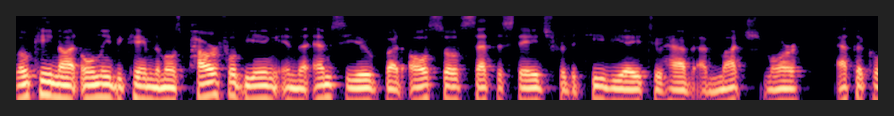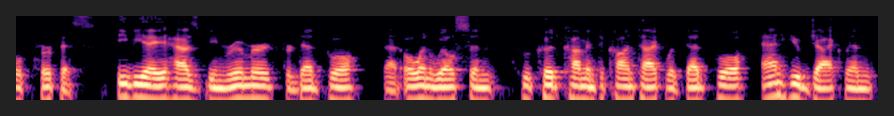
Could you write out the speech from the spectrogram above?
Loki not only became the most powerful being in the MCU, but also set the stage for the TVA to have a much more ethical purpose. TVA has been rumored for Deadpool that Owen Wilson, who could come into contact with Deadpool, and Hugh Jackman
